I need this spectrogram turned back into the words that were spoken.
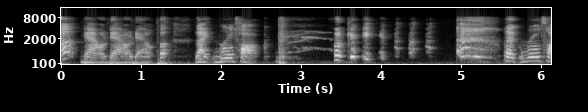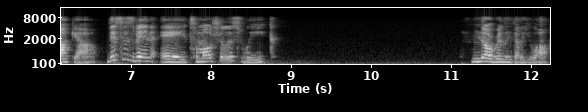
up, down, down, down, up. Like real talk. okay? like real talk, y'all. This has been a tumultuous week. No, really though, you all.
